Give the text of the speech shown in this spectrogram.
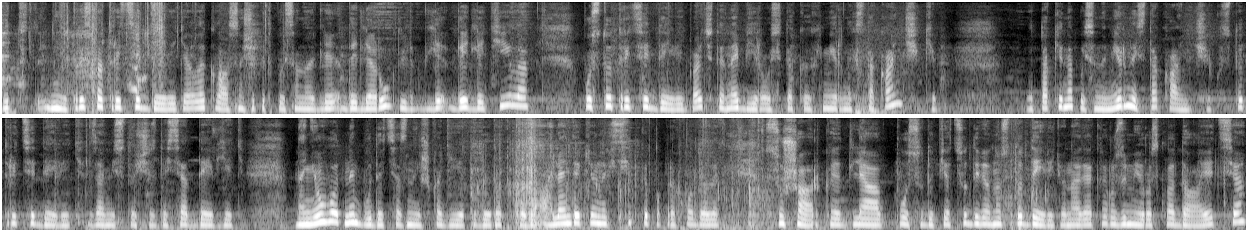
Тут ні, 339, але класно, що підписано для, де для рук, для, де для тіла. По 139. Бачите, набір ось таких мірних стаканчиків. От так і написано: мірний стаканчик 139 замість 169. На нього не буде ця знижка діяти додаткова. А гляньте, які у них сітки поприходили. Сушарки для посуду 599. Вона, як розумію, розкладається.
